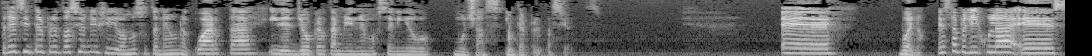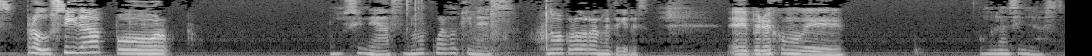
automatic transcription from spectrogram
tres interpretaciones y vamos a tener una cuarta y del Joker también hemos tenido muchas interpretaciones. Eh, bueno, esta película es producida por un cineasta, no me acuerdo quién es, no me acuerdo realmente quién es, eh, pero es como de un gran cineasta.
